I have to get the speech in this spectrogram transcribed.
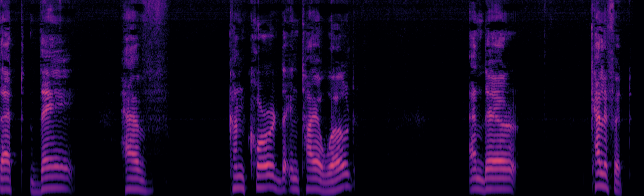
that they have conquered the entire world, and their caliphate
